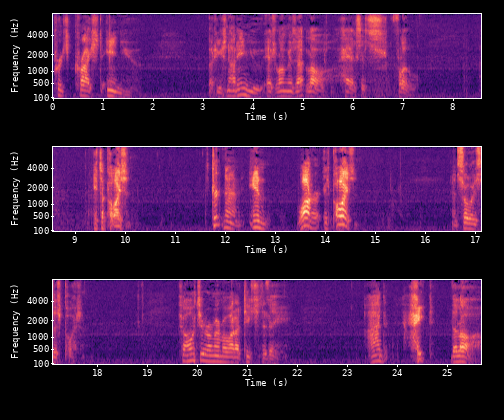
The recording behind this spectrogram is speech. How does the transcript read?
preach Christ in you. But he's not in you as long as that law has its flow. It's a poison. Strychnine in water is poison. And so is this poison. So I want you to remember what I teach today. I hate the law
